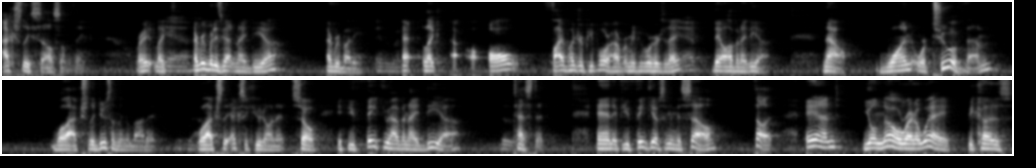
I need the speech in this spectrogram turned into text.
actually sell something, right? Like Yeah. everybody's got an idea. Everybody, Everybody. Like all 500 people or however many people are here today, Yep. they all have an idea. Now, one or two of them will actually do something about it. Will actually execute on it. So if you think you have an idea, test it. And if you think you have something to sell, sell it. And you'll know right away because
